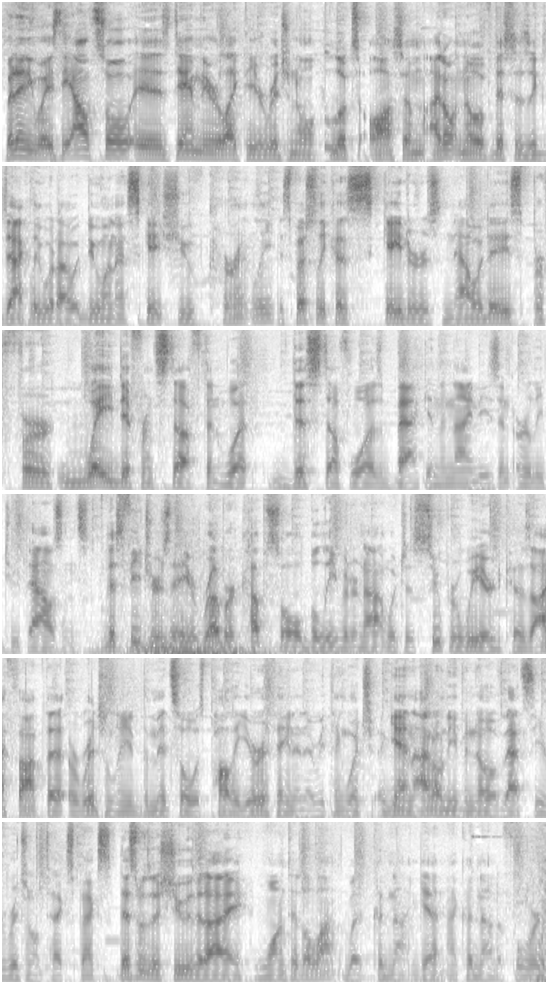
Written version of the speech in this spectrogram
But anyways, the outsole is damn near like the original. Looks awesome. I don't know if this is exactly what I would do on a skate shoe currently, especially because skaters nowadays prefer way different stuff than what this stuff was back in the 90s and early 2000s. This features a rubber cup sole, believe it or not, which is super weird because I thought that originally the midsole was polyurethane and everything, which again, I don't even know if that's the original tech specs. This was a shoe that I wanted a lot, but could not get. I could not afford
